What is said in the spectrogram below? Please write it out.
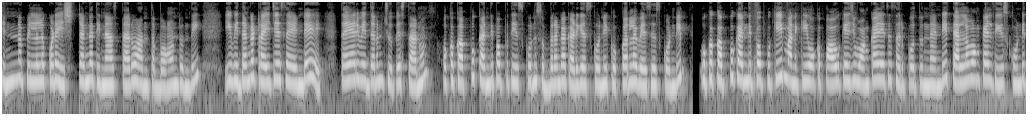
చిన్న పిల్లలు కూడా ఇష్టంగా తినేస్తారు అంత బాగుంటుంది. ఈ విధంగా ట్రై చేసేయండి. తయారీ విధానం చూపిస్తాను. ఒక కప్పు కందిపప్పు తీసుకొని శుభ్రంగా కడిగేసుకొని కుక్కర్లో వేసేసుకోండి. ఒక కప్పు కందిపప్పుకి మనకి ఒక పావు కేజీ వంకాయలు అయితే సరిపోతుందండి. తెల్ల వంకాయలు తీసుకోండి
